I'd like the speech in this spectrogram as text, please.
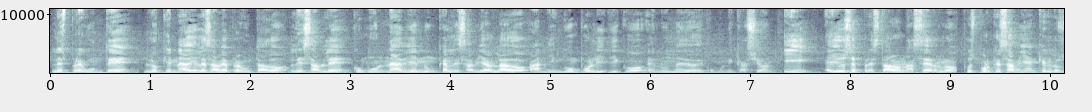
les pregunté lo que nadie les había preguntado, les hablé como nadie nunca les había hablado a ningún político en un medio de comunicación y ellos se prestaron a hacerlo pues porque sabían que, los,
